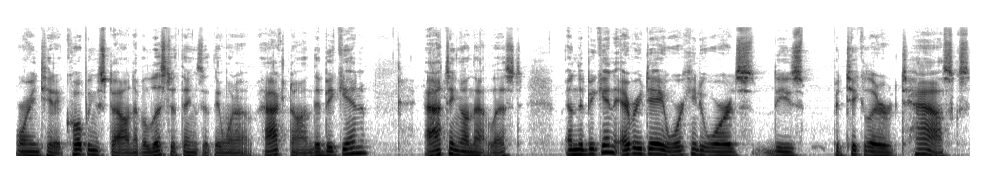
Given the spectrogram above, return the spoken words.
orientated coping style and have a list of things that they want to act on, they begin acting on that list and they begin every day working towards these particular tasks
